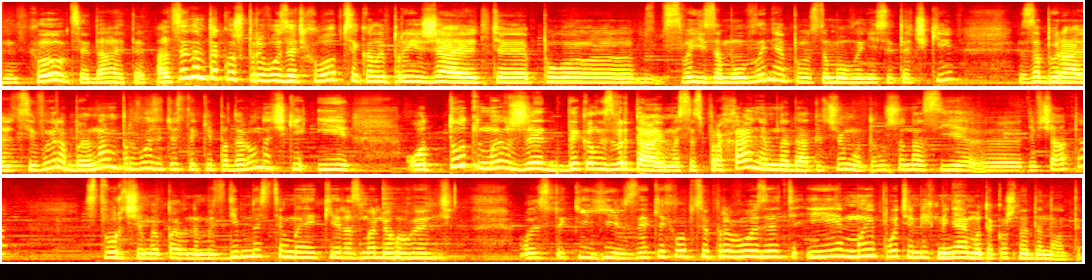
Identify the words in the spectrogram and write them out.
хлопці, дайте. А це нам також привозять хлопці, коли приїжджають е, по свої замовлення, по замовлені сіточки, забирають ці вироби. а Нам привозять ось такі подаруночки. І от тут ми вже деколи звертаємося з проханням надати. Чому? Тому що у нас є е, дівчата з творчими певними здібностями, які розмальовують ось такі гільзи, які хлопці привозять, і ми потім їх міняємо також на донати.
